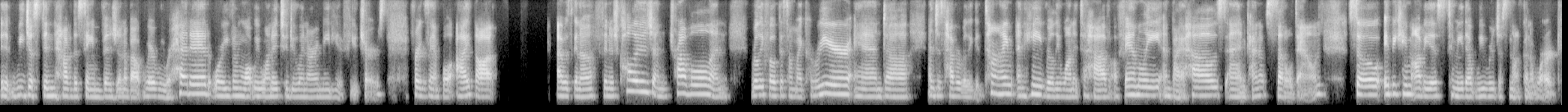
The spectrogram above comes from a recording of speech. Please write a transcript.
It, we just didn't have the same vision about where we were headed or even what we wanted to do in our immediate futures. For example, I thought I was going to finish college and travel and really focus on my career and uh, and just have a really good time. And he really wanted to have a family and buy a house and kind of settle down. So it became obvious to me that we were just not going to work.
